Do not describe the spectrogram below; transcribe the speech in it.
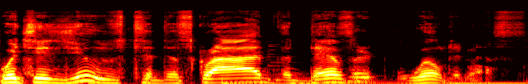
which is used to describe the desert wilderness.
